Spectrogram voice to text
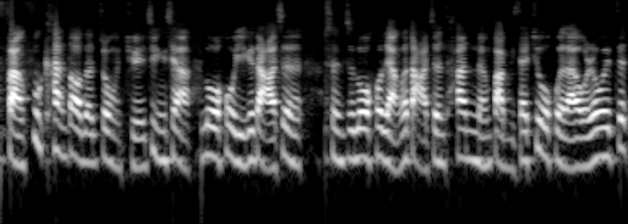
反复看到的这种绝境下，落后一个打阵，甚至落后两个打阵，他能把比赛救回来。我认为这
